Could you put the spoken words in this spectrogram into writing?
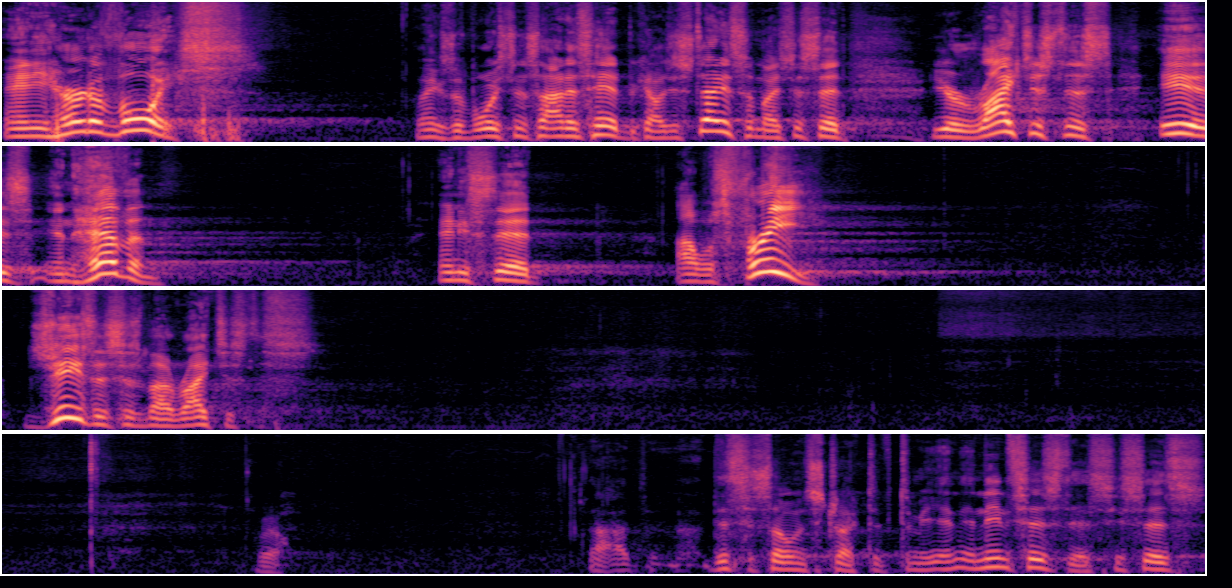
and he heard a voice. I think it's a voice inside his head because he studied so much. He said, Your righteousness is in heaven. And he said, I was free. Jesus is my righteousness. Well, uh, this is so instructive to me. And, and then he says this He says,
